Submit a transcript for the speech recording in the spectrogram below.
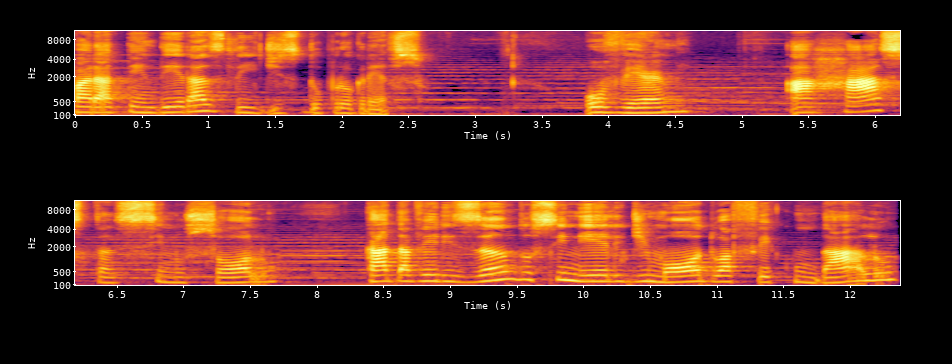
para atender às lides do progresso. O verme arrasta-se no solo, cadaverizando-se nele de modo a fecundá-lo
